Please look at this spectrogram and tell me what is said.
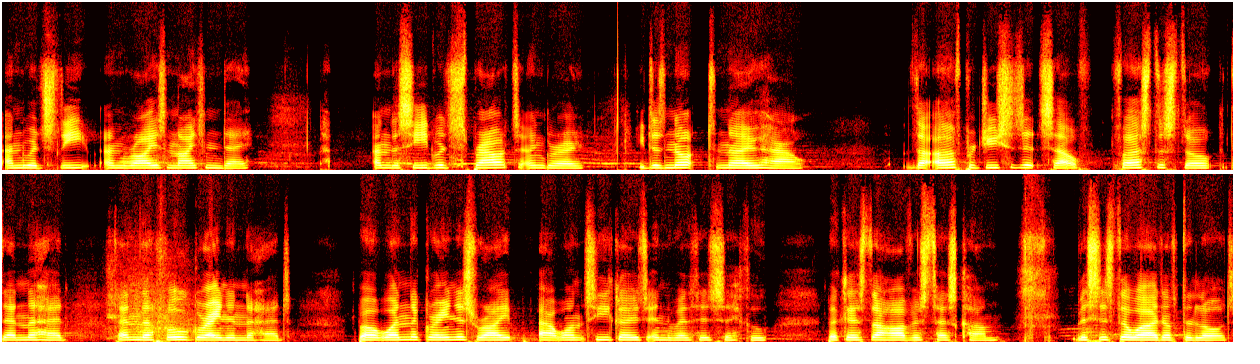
and would sleep and rise night and day, and the seed would sprout and grow. He does not know how. The earth produces itself, first the stalk, then the head, then the full grain in the head. But when the grain is ripe, at once he goes in with his sickle, because the harvest has come. This is the word of the Lord.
